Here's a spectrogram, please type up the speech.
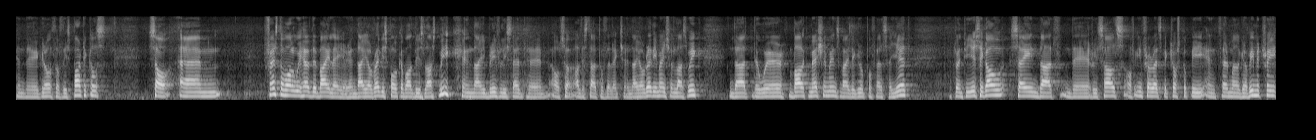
and the growth of these particles. So, um, first of all, we have the bilayer, and I already spoke about this last week, and I briefly said uh, also at the start of the lecture. And I already mentioned last week that there were bulk measurements by the group of El Sayed 20 years ago, saying that the results of infrared spectroscopy and thermal gravimetry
